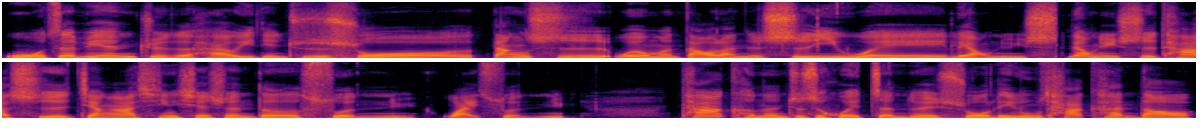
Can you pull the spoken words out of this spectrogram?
我这边觉得还有一点就是说，当时为我们导览的是一位廖女士，廖女士她是江阿兴先生的孙女、外孙女。她可能就是会针对说，例如她看到，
